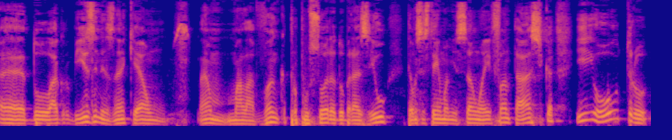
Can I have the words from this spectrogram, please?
é, do agrobusiness, né, que é um, né, uma alavanca propulsora do Brasil. Então vocês têm uma missão aí fantástica. E outro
